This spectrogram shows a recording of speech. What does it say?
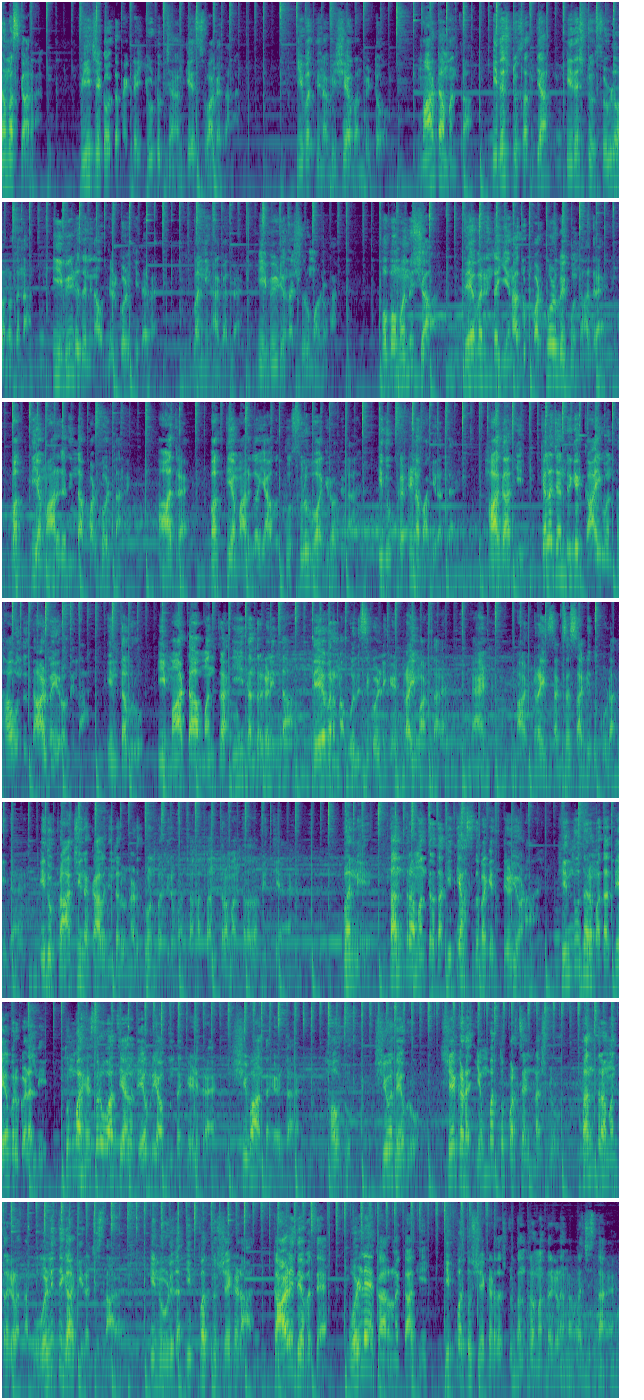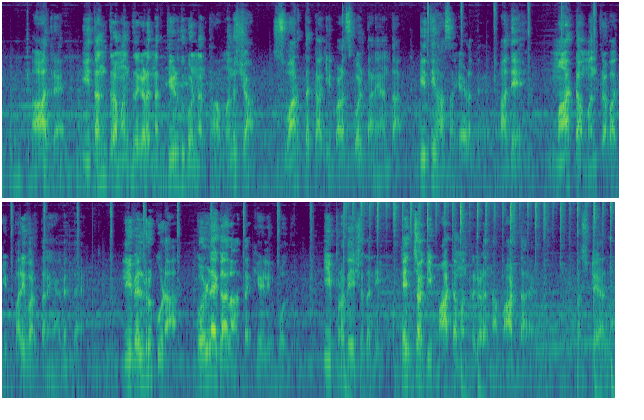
ನಮಸ್ಕಾರ. VJ Gautam Hegde YouTube ಚಾನಲ್ಗೆ ಸ್ವಾಗತ. ಇವತ್ತಿನ ವಿಷಯ ಬಂದ್ಬಿಟ್ಟು ಮಾಟ ಮಂತ್ರ, ಇದೆಷ್ಟು ಸತ್ಯ, ಇದೆಷ್ಟು ಸುಳ್ಳು ಅನ್ನೋದನ್ನ ಈ ವಿಡಿಯೋದಲ್ಲಿ ನಾವು ತಿಳ್ಕೊಳ್ತಿದ್ದೇವೆ. ಬನ್ನಿ ಹಾಗಾದ್ರೆ ಈ ವಿಡಿಯೋನ ಶುರು ಮಾಡೋಣ. ಒಬ್ಬ ಮನುಷ್ಯ ದೇವರಿಂದ ಏನಾದ್ರೂ ಪಡ್ಕೊಳ್ಬೇಕು ಅಂತ ಆದ್ರೆ ಭಕ್ತಿಯ ಮಾರ್ಗದಿಂದ ಪಡ್ಕೊಳ್ತಾನೆ. ಆದ್ರೆ ಭಕ್ತಿಯ ಮಾರ್ಗ ಯಾವತ್ತೂ ಸುಲಭವಾಗಿರೋದಿಲ್ಲ. ಇದು ಕಠಿಣವಾಗಿರುತ್ತೆ. ಹಾಗಾಗಿ ಕೆಲ ಜನರಿಗೆ ಕಾಯುವಂತಹ ಒಂದು ತಾಳ್ಮೆ ಇರೋದಿಲ್ಲ. ಇಂಥವರು ಈ ಮಾಟ, ಮಂತ್ರ, ಈ ತಂತ್ರಗಳಿಂದ ದೇವರನ್ನ ಒಲಿಸಿಕೊಳ್ಳಿಕ್ಕೆ ಟ್ರೈ ಮಾಡ್ತಾರೆ. ಅಂಡ್ ಆ ಟ್ರೈ ಸಕ್ಸಸ್ ಆಗಿದ್ದು ಕೂಡ ಇದೆ. ಇದು ಪ್ರಾಚೀನ ಕಾಲದಿಂದಲೂ ನಡೆದುಕೊಂಡು ಬಂದಿರುವಂತಹ ತಂತ್ರ ಮಂತ್ರದ ವಿದ್ಯೆ. ಬನ್ನಿ, ತಂತ್ರ ಮಂತ್ರದ ಇತಿಹಾಸದ ಬಗ್ಗೆ ತಿಳಿಯೋಣ. ಹಿಂದೂ ಧರ್ಮದ ದೇವರುಗಳಲ್ಲಿ ತುಂಬಾ ಹೆಸರುವಾಸಿಯಾದ ದೇವರು ಯಾವುದು ಅಂತ ಕೇಳಿದ್ರೆ ಶಿವ ಅಂತ ಹೇಳ್ತಾರೆ. ಹೌದು, ಶಿವದೇವರು ಶೇಕಡ ಎಂಬತ್ತು ಪರ್ಸೆಂಟ್ ನಷ್ಟು ತಂತ್ರ ಮಂತ್ರಗಳನ್ನ ಒಳಿತಿಗಾಗಿ ರಚಿಸ್ತಾರೆ. ಇನ್ನು ಉಳಿದ ಇಪ್ಪತ್ತು ಶೇಕಡ. ಕಾಳಿ ದೇವತೆ ಒಳ್ಳೆಯ ಕಾರಣಕ್ಕಾಗಿ ಇಪ್ಪತ್ತು ಶೇಕಡದಷ್ಟು ತಂತ್ರ ಮಂತ್ರಗಳನ್ನ ರಚಿಸ್ತಾರೆ. ಆದ್ರೆ ಈ ತಂತ್ರ ಮಂತ್ರಗಳನ್ನ ತಿಳಿದುಕೊಂಡಂತಹ ಮನುಷ್ಯ ಸ್ವಾರ್ಥಕ್ಕಾಗಿ ಬಳಸ್ಕೊಳ್ತಾನೆ ಅಂತ ಇತಿಹಾಸ ಹೇಳುತ್ತೆ. ಅದೇ ಮಾಟ ಮಂತ್ರವಾಗಿ ಪರಿವರ್ತನೆಯಾಗತ್ತೆ. ನೀವೆಲ್ಲರೂ ಕೂಡ ಕೊಳ್ಳೆಗಾಲ ಅಂತ ಕೇಳಿರ್ಬೋದು. ಈ ಪ್ರದೇಶದಲ್ಲಿ ಹೆಚ್ಚಾಗಿ ಮಾಟ ಮಂತ್ರಗಳನ್ನ ಮಾಡ್ತಾರೆ. ಅಷ್ಟೇ ಅಲ್ಲ,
